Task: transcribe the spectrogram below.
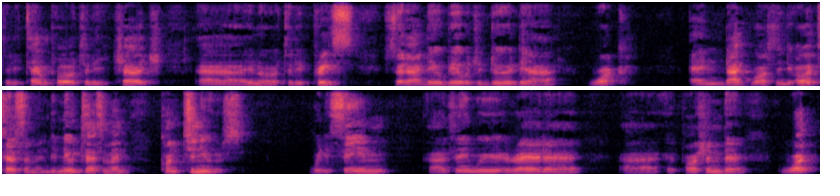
to the temple, to the church, uh, you know, to the priests, so that they will be able to do their work. And that was in the Old Testament. The New Testament continues with the same. I think we read uh, a portion there. What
